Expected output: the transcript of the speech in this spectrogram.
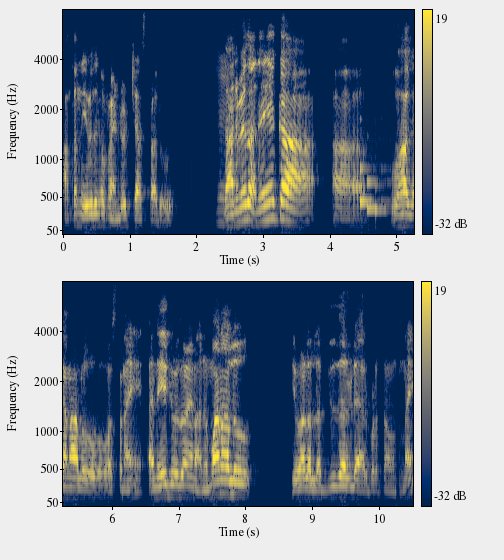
అతన్ని ఏ విధంగా ఫైండ్ అవుట్ చేస్తారు. దాని మీద అనేక ఆ, ఊహాగానాలు వస్తున్నాయి. అనేక విధమైన అనుమానాలు ఇవాళ లబ్ధిదారులు ఏర్పడుతూ ఉన్నాయి.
